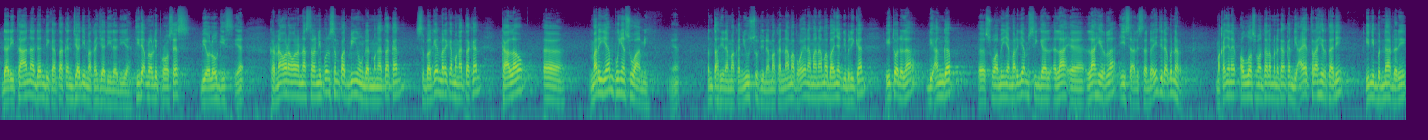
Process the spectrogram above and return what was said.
dari tanah dan dikatakan jadi maka jadilah dia tidak melalui proses biologis ya. Karena orang-orang Nasrani pun sempat bingung dan mengatakan, sebagian mereka mengatakan kalau uh, Maryam punya suami, ya. entah dinamakan Yusuf, dinamakan nama, pokoknya nama-nama banyak diberikan, itu adalah dianggap uh, suaminya Maryam sehingga lah, uh, lahirlah Isa alaihissalam. Ini tidak benar. Makanya Allah SWT menekankan di ayat terakhir tadi, ini benar dari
